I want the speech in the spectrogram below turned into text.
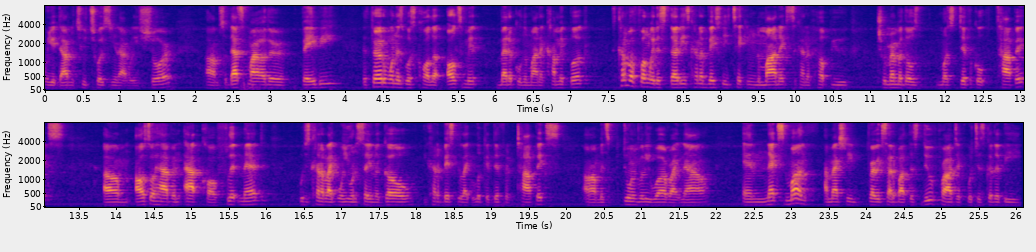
when you're down to two choices and you're not really sure. Um, so that's my other baby. The third one is what's called the Ultimate Medical Mnemonic Comic Book. It's kind of a fun way to study. It's kind of basically taking mnemonics to kind of help you to remember those much difficult topics. Um, I also have an app called FlipMed, which is kind of like when you want to study the go. You kind of basically like look at different topics. Um, it's doing really well right now. And next month, I'm actually very excited about this new project, which is going to be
